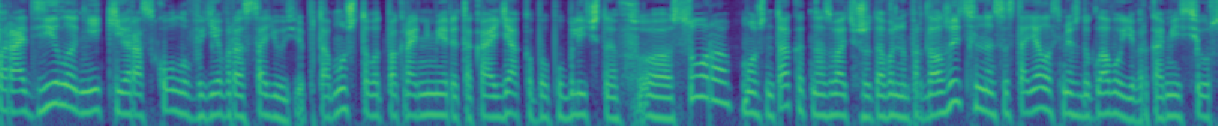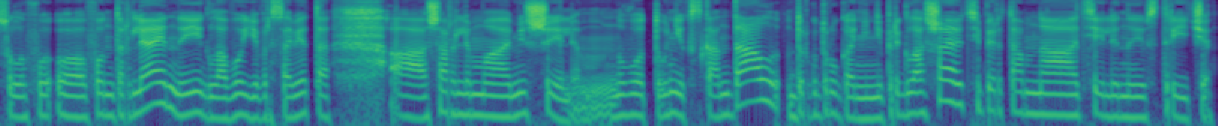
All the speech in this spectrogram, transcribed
породила некие расколы в Евросоюзе, потому что вот, по крайней мере, такая якобы публичная э, ссора, можно так это назвать, уже довольно продолжительная, состоялась между главой Еврокомиссии Урсулой э, фон дер Ляйен и главой Евросовета а, Шарлем Мишелем. Ну вот, у них скандал, друг друга они не приглашают теперь там на те или иные встречи.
